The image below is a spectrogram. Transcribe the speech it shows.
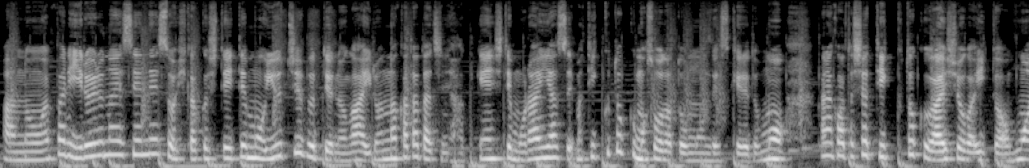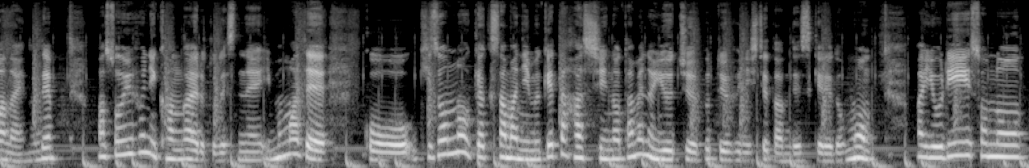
あのやっぱりいろいろな SNS を比較していても YouTube っていうのがいろんな方たちに発見してもらいやすい、まあ、TikTok もそうだと思うんですけれどもなかなか私は TikTok が相性がいいとは思わないので、まあ、そういうふうに考えるとですね今までこう既存のお客様に向けた発信のための YouTube というふうにしてたんですけれども、まあ、よりその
